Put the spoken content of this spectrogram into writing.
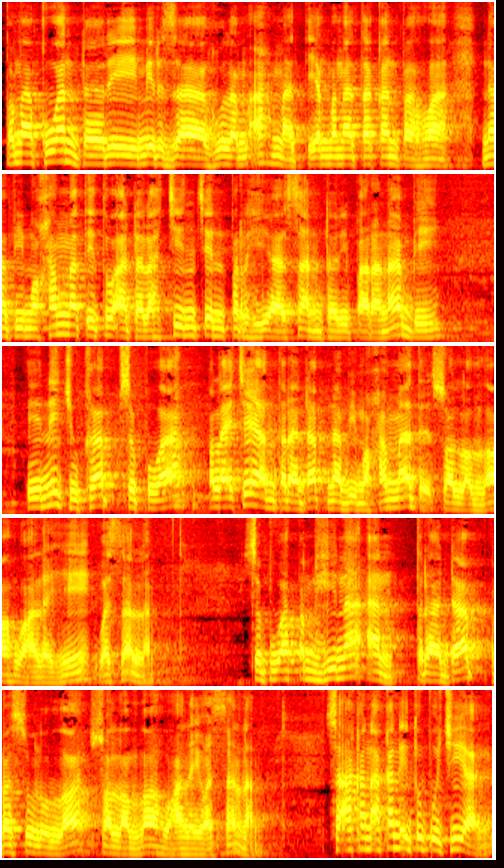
pengakuan dari Mirza Ghulam Ahmad yang mengatakan bahwa Nabi Muhammad itu adalah cincin perhiasan dari para nabi ini juga sebuah pelecehan terhadap Nabi Muhammad sallallahu alaihi wasallam. Sebuah penghinaan terhadap Rasulullah sallallahu alaihi wasallam. Seakan-akan itu pujian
